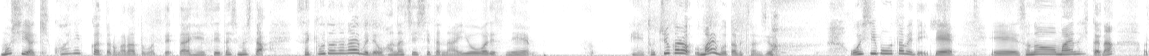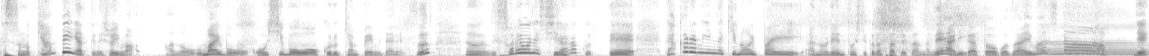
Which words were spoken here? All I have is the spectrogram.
もしや聞こえにくかったのかなと思って、大変失礼いたしました。先ほどのライブでお話ししてた内容はですね、えー途中からうまい棒食べてたんですよ。美味しい棒を食べていて、えーその前の日かな？私そのキャンペーンやってんでしょ今。あの、うまい棒を、美味しい棒を送るキャンペーンみたいなやつ？うん。で、それをね、知らなくって、だからみんな昨日いっぱい、あの、連投してくださってたんだね。ありがとうございました。で、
